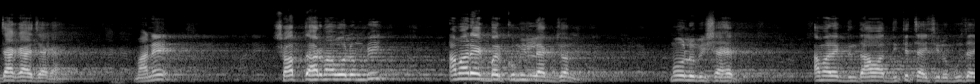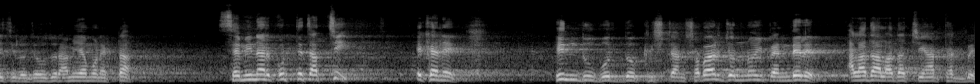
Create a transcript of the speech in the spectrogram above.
জায়গায় জায়গায়। মানে সব ধর্মাবলম্বী, আমার একবার কুমিল্লা একজন মৌলবী সাহেব আমার একদিন দাওয়াত দিতে চাইছিল, বুঝাইছিল যে, হুজুর, আমি এমন একটা সেমিনার করতে চাচ্ছি। এখানে হিন্দু, বৌদ্ধ, খ্রিস্টান সবার জন্যই প্যান্ডেলে আলাদা আলাদা চেয়ার থাকবে।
